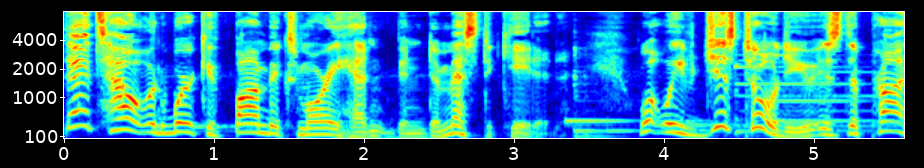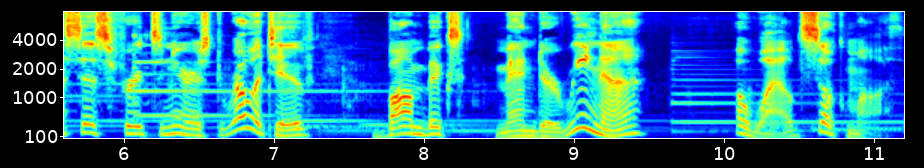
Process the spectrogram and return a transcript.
that's how it would work if Bombyx mori hadn't been domesticated. What we've just told you is the process for its nearest relative, Bombyx mandarina, a wild silk moth.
